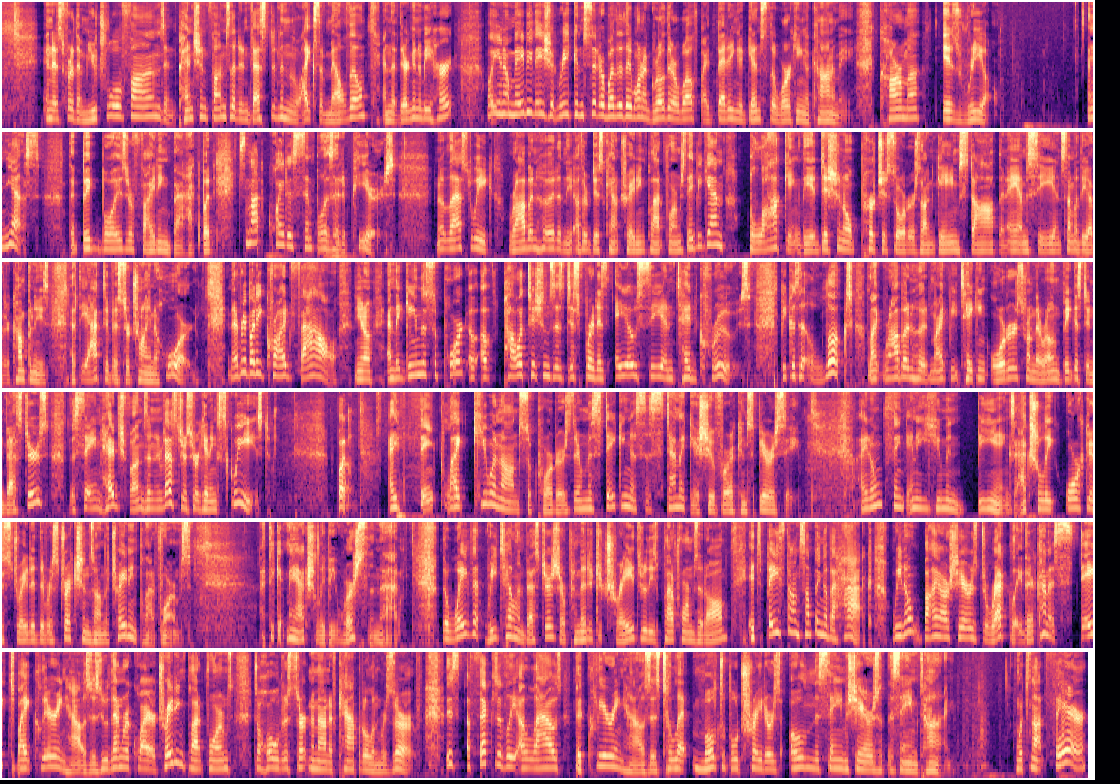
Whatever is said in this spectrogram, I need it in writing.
And as for the mutual funds and pension funds that invested in the likes of Melvin and that they're going to be hurt, well, you know, maybe they should reconsider whether they want to grow their wealth by betting against the working economy. Karma is real. And yes, the big boys are fighting back, but it's not quite as simple as it appears. You know, last week, Robinhood and the other discount trading platforms, they began blocking the additional purchase orders on GameStop and AMC and some of the other companies that the activists are trying to hoard. And everybody cried foul, you know, and they gained the support of, of politicians as disparate as AOC and Ted Cruz because it looked like Robinhood might be taking orders from their own biggest investors, the same hedge funds and investors who are getting squeezed. But I think, like QAnon supporters, they're mistaking a systemic issue for a conspiracy. I don't think any human beings actually orchestrated the restrictions on the trading platforms. I think it may actually be worse than that. The way that retail investors are permitted to trade through these platforms at all, it's based on something of a hack. We don't buy our shares directly. They're kind of staked by clearinghouses who then require trading platforms to hold a certain amount of capital in reserve. This effectively allows the clearinghouses to let multiple traders own the same shares at the same time. What's not fair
